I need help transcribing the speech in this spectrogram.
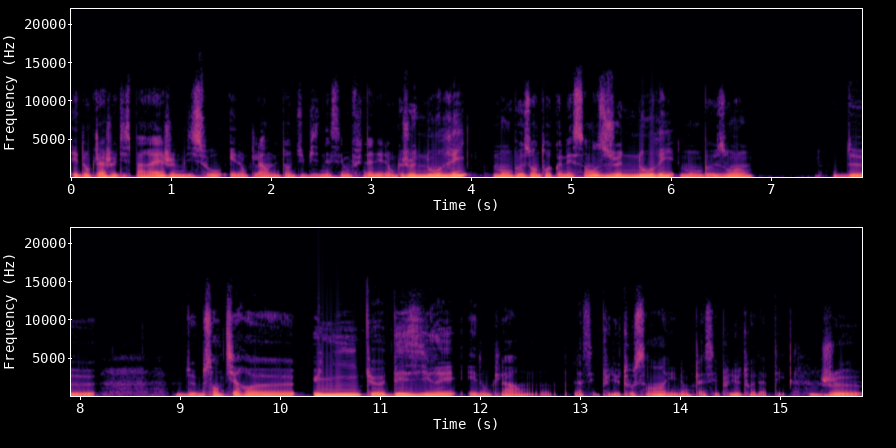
Et donc là, je disparais, je me dissous. Et donc là, on est dans du business émotionnel. Et donc, je nourris mon besoin de reconnaissance, je nourris mon besoin de, de me sentir euh, unique, euh, désiré. Et donc là, on, là c'est plus du tout sain. Et donc là, c'est plus du tout adapté. Mhm. Je,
